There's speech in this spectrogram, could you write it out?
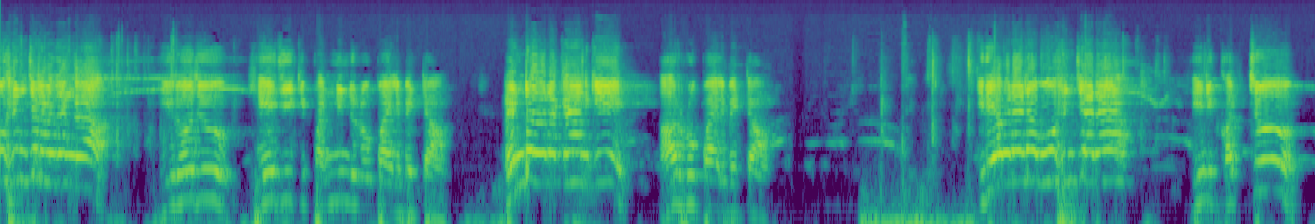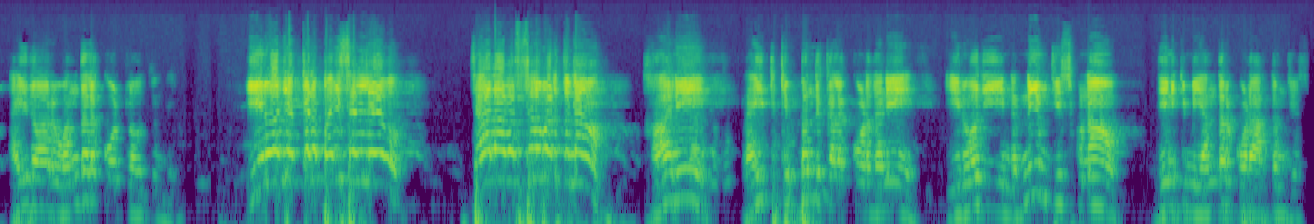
ఊహించిన ఈరోజు కేజీకి పన్నెండు రూపాయలు పెట్టాం. రెండో రకానికి ఆరు రూపాయలు పెట్టాం. ఇది ఎవరైనా ఊహించారా? దీని ఖర్చు ఐదు ఆరు వందల కోట్లు అవుతుంది. ఈ రోజు ఎక్కడ పైసలు లేవు. చాలా అవస్థలు పడుతున్నాం. కానీ రైతుకి ఇబ్బంది కలగకూడదని ఈ రోజు ఈ నిర్ణయం తీసుకున్నాం. దీనికి మీ అందరూ కూడా అర్థం చేసుకో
